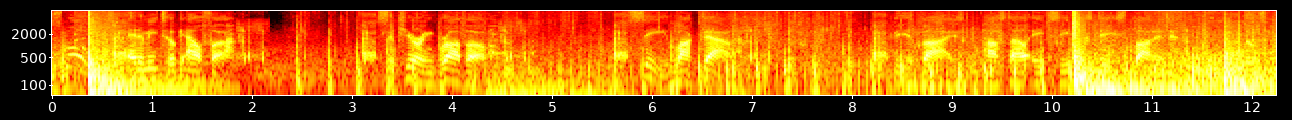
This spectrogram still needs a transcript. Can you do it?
Smoke. Enemy took Alpha. Securing Bravo. C locked down. Be advised, hostile HCXD spotted. Losing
